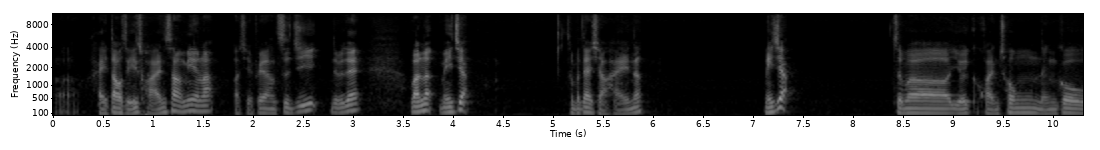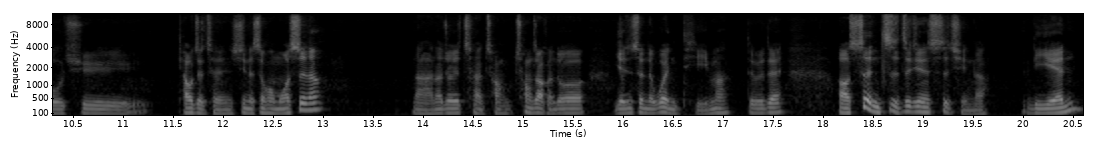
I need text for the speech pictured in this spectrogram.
呃海盗贼船上面了，而且非常刺激，对不对？完了没假。怎么带小孩呢？没假，怎么有一个缓冲能够去调整成新的生活模式呢？那那就会创创创造很多延伸的问题嘛，对不对？哦，甚至这件事情呢，连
